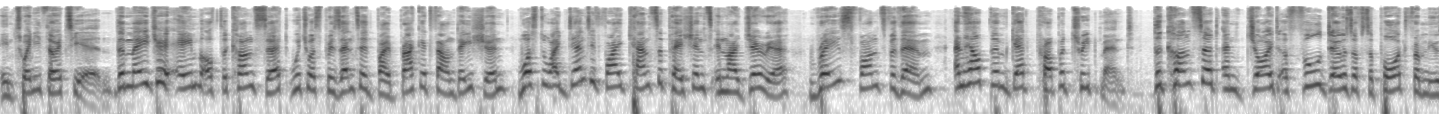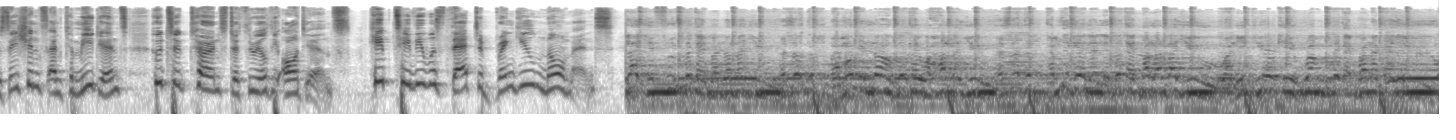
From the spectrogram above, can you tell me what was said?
in 2013. The major aim of the concert, which was presented by Bracket Foundation, was to identify cancer patients in Nigeria, raise funds for them, and help them get proper treatment. The concert enjoyed a full dose of support from musicians and comedians who took turns to thrill the audience. Hip TV was there to bring you moments. Like fruit, make I banana you. My money now, make I wahala you. I'm make I palala you. I need you, okay, one, make I banana you.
